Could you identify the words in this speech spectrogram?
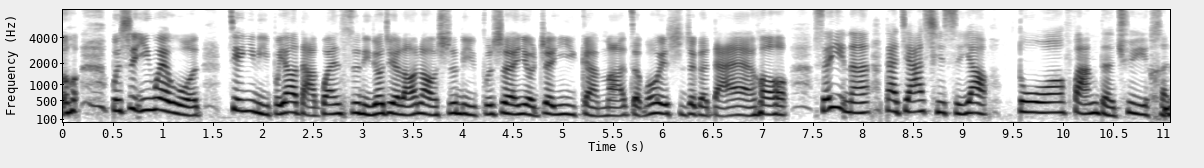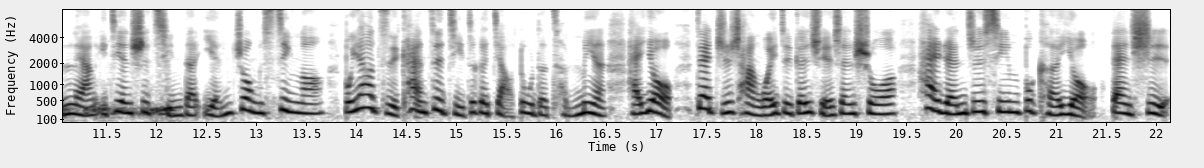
不是因为我建议你不要打官司，你就觉得蓝老师你不是很有正义感吗？怎么会是这个答案？哦，所以呢，大家其实要。多方的去衡量一件事情的严重性哦，不要只看自己这个角度的层面。还有在职场，我一直跟学生说，害人之心不可有，但是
